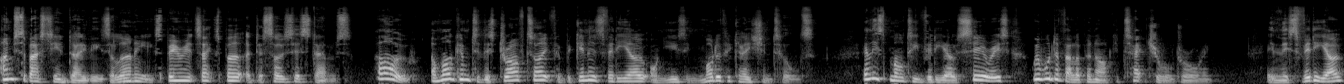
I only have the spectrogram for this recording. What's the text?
I'm Sebastian Davies, a learning experience expert at Dassault Systems. Hello, and welcome to this DraftSight for beginners video on using modification tools. In this multi-video series, we will develop an architectural drawing. In this video,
